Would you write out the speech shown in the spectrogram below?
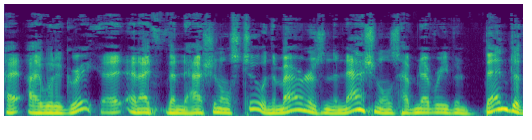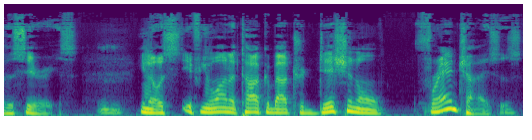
I, I would agree, and I the Nationals too, and the Mariners and the Nationals have never even been to the series. Mm-hmm. You know, if you want to talk about traditional franchises,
